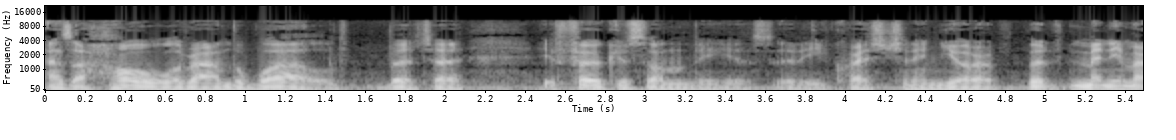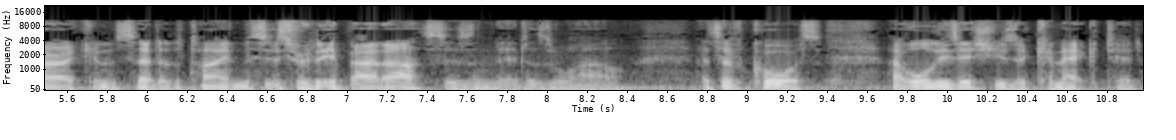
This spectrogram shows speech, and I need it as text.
as a whole around the world, but uh, it focused on the the question in Europe. But many Americans said at the time, "This is really about us, isn't it?" As well. I said, "Of course, uh, all these issues are connected."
